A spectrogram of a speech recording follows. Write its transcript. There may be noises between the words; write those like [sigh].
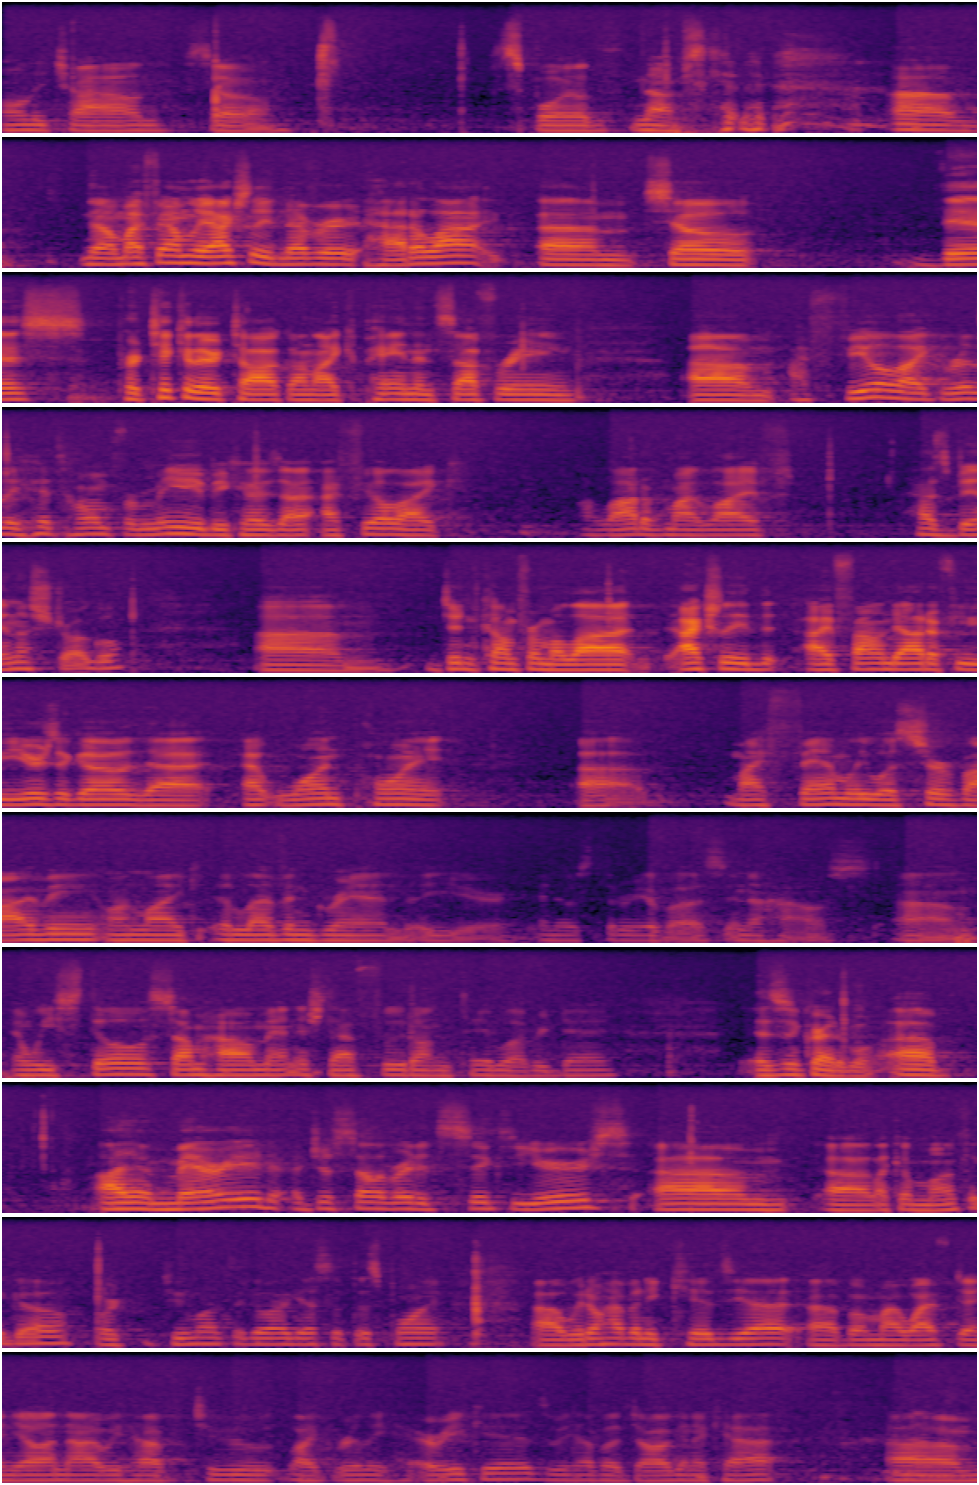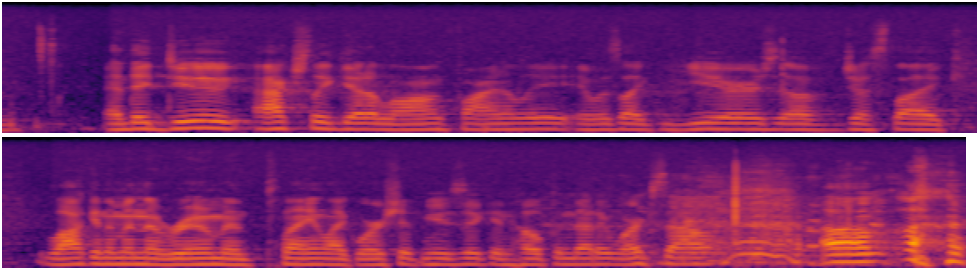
only child, so spoiled. No, I'm just kidding. Um, no, my family actually never had a lot. Um, so this particular talk on like pain and suffering, um, I feel like really hits home for me because I, I, feel like a lot of my life has been a struggle. Um, didn't come from a lot. Actually, I found out a few years ago that at one point, uh, my family was surviving on like 11 grand a year, and it was three of us in a house. Um, and we still somehow managed to have food on the table every day. It's incredible. Uh, I am married. I just celebrated six years, um, uh, like a month ago, or two months ago, I guess, at this point. Uh, we don't have any kids yet, uh, but my wife Danielle and I, we have two like really hairy kids. We have a dog and a cat. Um, and they do actually get along finally. It was like years of just like locking them in the room and playing like worship music and hoping that it works out. [laughs] um, [laughs]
